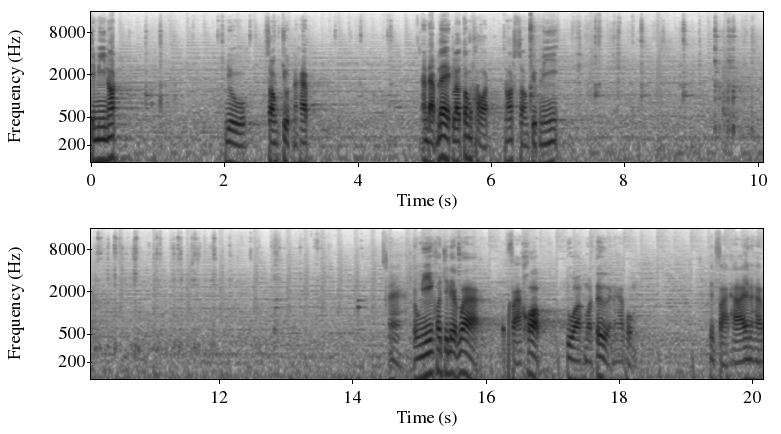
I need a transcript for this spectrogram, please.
จะมีน็อตอยู่ 2 จุดนะครับ อันดับแรกเราต้องถอด น็อต2จุดนี้อ่าตรงนี้เขาจะเรียกว่าฝาครอบตัวมอเตอร์นะครับผม เป็นฝาท้ายนะครับ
